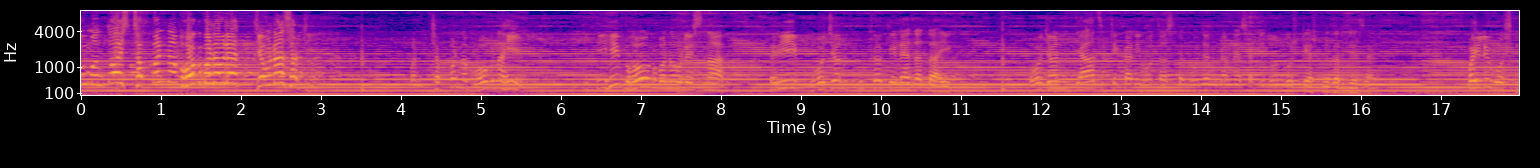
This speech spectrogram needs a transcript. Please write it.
तू म्हणतोय छप्पन्न भोग बनवले जेवणासाठी. पण छप्पन्न भोग नाही. कितीही भोग बनवलेस ना तरी भोजन कुठं केल्या जात ऐक भोजन त्याच ठिकाणी होत असतं. भोजन करण्यासाठी दोन गोष्टी असणं गरजेचं आहे. पहिली गोष्ट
